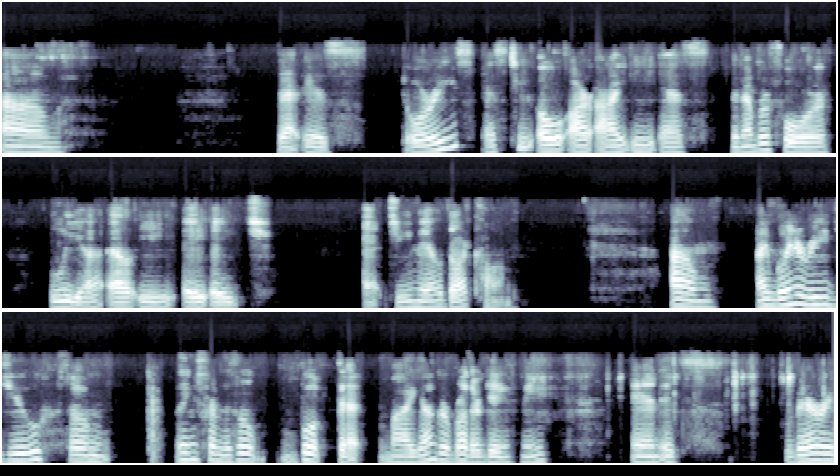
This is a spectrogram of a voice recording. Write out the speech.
Um, that is stories, S T O R I E S, the number four, Leah, L E A H, at gmail.com. Um, I'm going to read you some things from this little book that my younger brother gave me, and it's very,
